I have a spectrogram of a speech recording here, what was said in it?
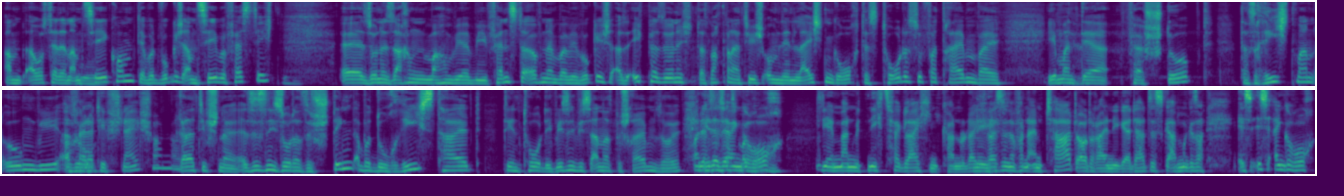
aus, der dann am C kommt. Der wird wirklich am C befestigt. Äh, so eine Sachen machen wir wie Fenster öffnen, weil wir wirklich, also ich persönlich, das macht man natürlich, um den leichten Geruch des Todes zu vertreiben, weil jemand, ja. der verstirbt, das riecht man irgendwie. Also relativ schnell schon? Oder? Relativ schnell. Es ist nicht so, dass es stinkt, aber du riechst halt den Tod. Ich weiß nicht, wie ich es anders beschreiben soll. Und es ist ein Geruch, den man mit nichts vergleichen kann. Oder nee. ich weiß es nur von einem Tatortreiniger, der hat es hat man gesagt, es ist ein Geruch.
